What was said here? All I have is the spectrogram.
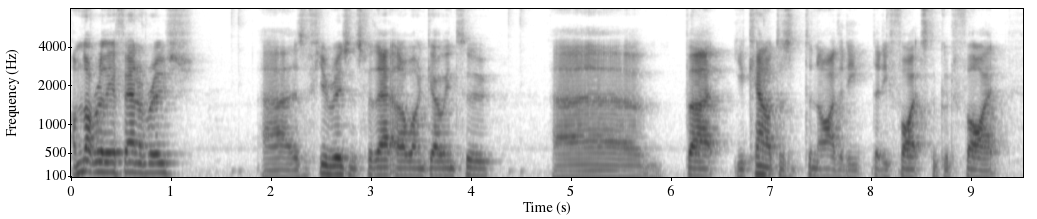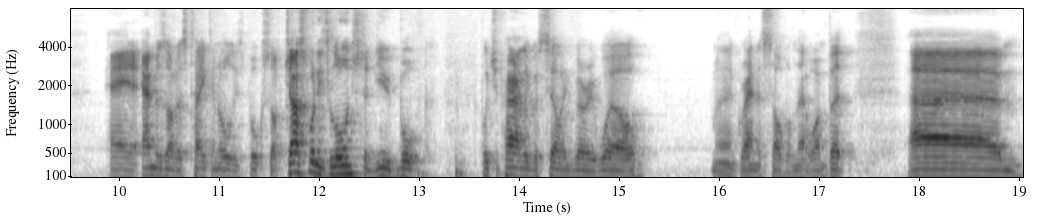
I'm not really a fan of Roosh. Uh, there's a few reasons for that I won't go into. Um, but you cannot des- deny that he that he fights the good fight. And Amazon has taken all his books off just when he's launched a new book, which apparently was selling very well. Eh, grain of salt on that one, but um,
